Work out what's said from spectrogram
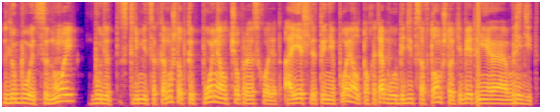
любой ценой будет стремиться к тому, чтобы ты понял, что происходит. А если ты не понял, то хотя бы убедиться в том, что тебе это не вредит.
